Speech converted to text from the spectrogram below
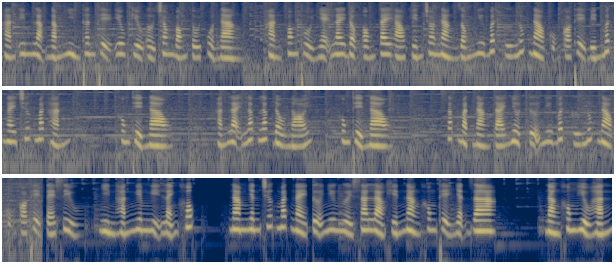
Hắn im lặng ngắm nhìn thân thể yêu kiều ở trong bóng tối của nàng. Hàn Phong thổi nhẹ lay động ống tay áo khiến cho nàng giống như bất cứ lúc nào cũng có thể biến mất ngay trước mắt hắn. Không thể nào. Hắn lại lắc lắc đầu nói, không thể nào. Sắc mặt nàng tái nhợt tựa như bất cứ lúc nào cũng có thể té xỉu, nhìn hắn nghiêm nghị lãnh khốc. Nam nhân trước mắt này tựa như người xa lạ khiến nàng không thể nhận ra. Nàng không hiểu hắn,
